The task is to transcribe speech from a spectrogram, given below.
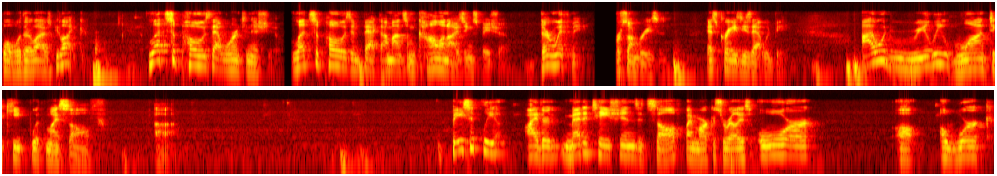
What will their lives be like? Let's suppose that weren't an issue. Let's suppose, in fact, I'm on some colonizing spaceship. They're with me for some reason, as crazy as that would be. I would really want to keep with myself uh, basically either Meditations itself by Marcus Aurelius or uh, a work,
